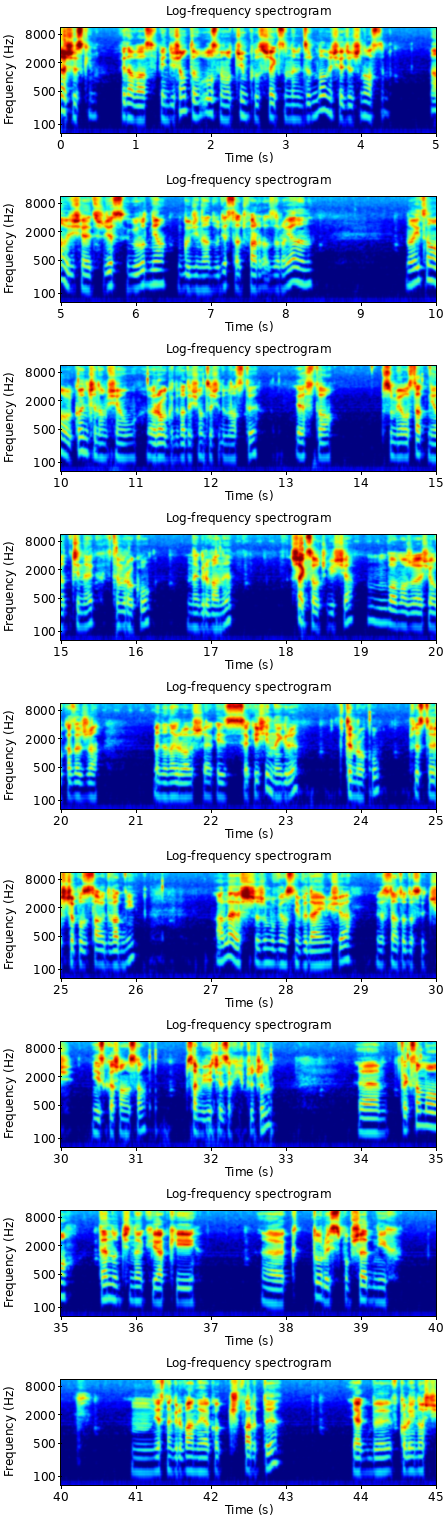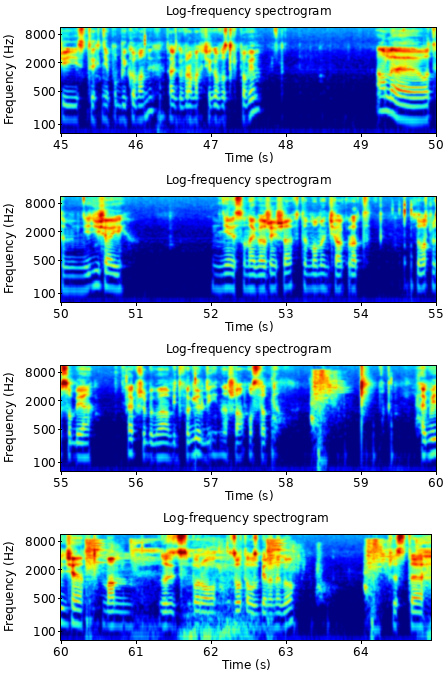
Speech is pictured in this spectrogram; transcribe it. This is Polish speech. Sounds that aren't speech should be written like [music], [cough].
Cześć wszystkim. Witam was w 58 odcinku z Shakespeare na Międzynarodowym Świecie 13. Mamy dzisiaj 30 grudnia, godzina 24.01. No i co, kończy nam się rok 2017. Jest to w sumie ostatni odcinek w tym roku nagrywany. Shakespeare oczywiście, bo może się okazać, że będę nagrywał jeszcze jakieś, z jakiejś innej gry w tym roku, przez te jeszcze pozostałe dwa dni. Ale szczerze mówiąc nie wydaje mi się, jest na to dosyć niska szansa. Sami wiecie z jakich przyczyn. Tak samo ten odcinek, jak i e, któryś z poprzednich mm, jest nagrywany jako czwarty, jakby w kolejności z tych niepublikowanych, tak w ramach ciekawostki powiem. Ale o tym nie dzisiaj. Nie jest to najważniejsze. W tym momencie akurat zobaczmy sobie, jak przebiegła bitwa gildii, nasza ostatnia. Jak widzicie, mam dosyć sporo złota uzbieranego przez te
